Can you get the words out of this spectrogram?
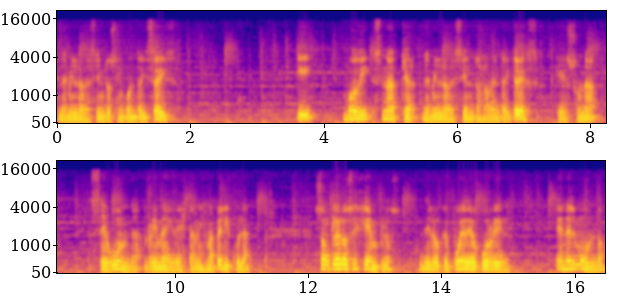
de 1956 y Body Snatcher de 1993, que es una segunda remake de esta misma película, son claros ejemplos de lo que puede ocurrir en el mundo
